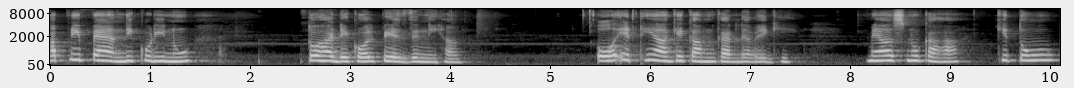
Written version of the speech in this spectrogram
ਆਪਣੀ ਭੈਣ ਦੀ ਕੁੜੀ ਨੂੰ ਤੁਹਾਡੇ ਕੋਲ ਭੇਜ ਦਿੰਨੀ ਹਾਂ। ਉਹ ਇੱਥੇ ਆ ਕੇ ਕੰਮ ਕਰ ਲਵੇਗੀ। ਮੈਂ ਉਸ ਨੂੰ ਕਿਹਾ ਕਿ ਤੂੰ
